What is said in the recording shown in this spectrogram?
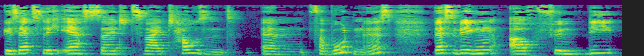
gesetzlich erst seit 2000 ähm, verboten ist. Deswegen auch für die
